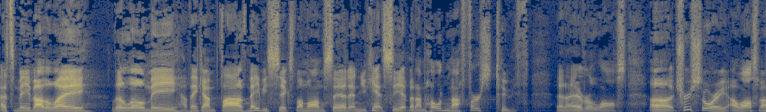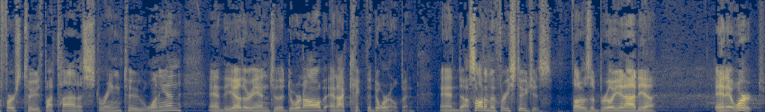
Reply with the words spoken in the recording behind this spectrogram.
that's me, by the way. Little old me. I think I'm five, maybe six, my mom said. And you can't see it, but I'm holding my first tooth that I ever lost. Uh, true story. I lost my first tooth by tying a string to one end and the other end to a doorknob, and I kicked the door open. And uh, saw it in the Three Stooges. Thought it was a brilliant idea. And it worked.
